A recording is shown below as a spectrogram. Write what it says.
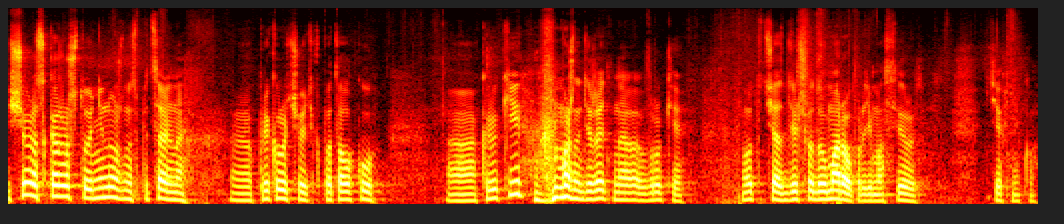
Еще раз скажу, что не нужно специально э, прикручивать к потолку э, крюки, можно держать на, в руке. Вот сейчас Дильшод Умаров продемонстрирует технику.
